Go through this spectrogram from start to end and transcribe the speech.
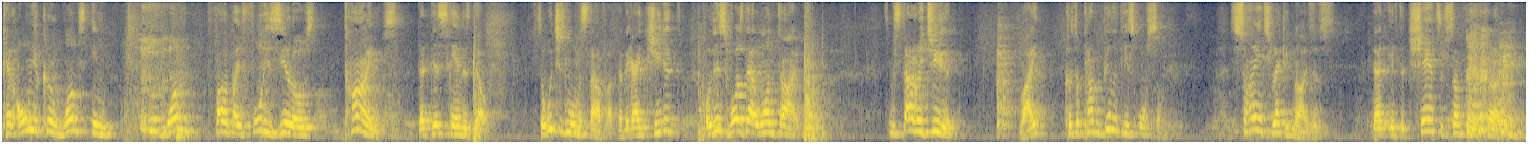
can only occur once in 1 followed by 40 zeros times that this hand is dealt. So which is more mistaber? That the guy cheated? Or this was that one time? It's mistaber cheated. Right? Because the probability is awesome. Science recognizes that if the chance of something occurring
